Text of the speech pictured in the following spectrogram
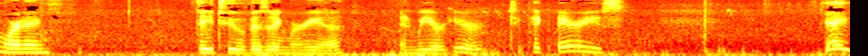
Morning. Day two visiting Maria, and we are here to pick berries. Yay!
